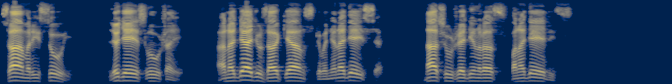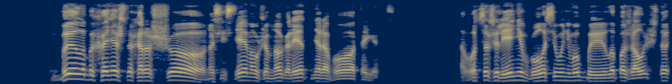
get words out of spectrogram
сам рисуй, людей слушай, а на дядю Заокеанского не надейся. Наши уже один раз понадеялись». Было бы, конечно, хорошо, но система уже много лет не работает. А вот сожаление в голосе у него было, пожалуй, что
